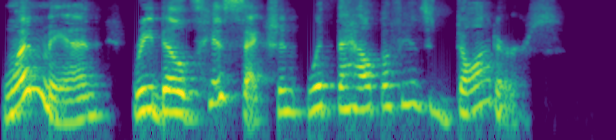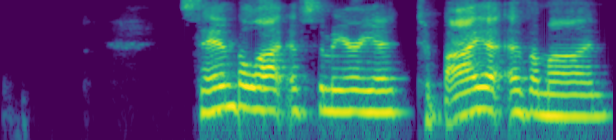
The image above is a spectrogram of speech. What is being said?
One man rebuilds his section with the help of his daughters. Sanballat of Samaria, Tobiah of Ammon,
